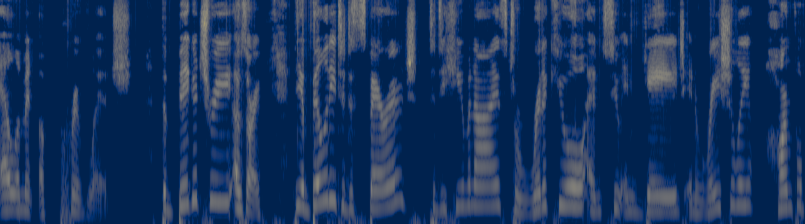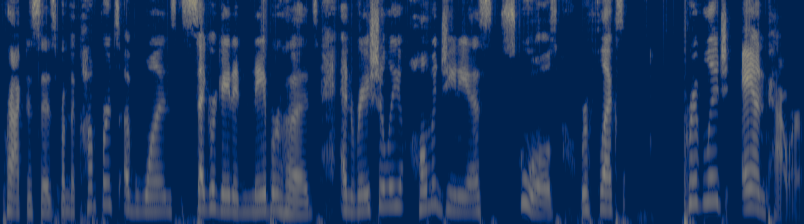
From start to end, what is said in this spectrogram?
element of privilege. The bigotry, oh, sorry, the ability to disparage, to dehumanize, to ridicule, and to engage in racially harmful practices from the comforts of one's segregated neighborhoods and racially homogeneous schools reflects privilege and power.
